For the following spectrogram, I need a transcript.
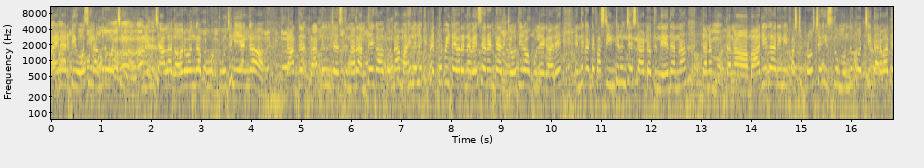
మైనారిటీ ఓసీలు అందరూ వచ్చి ఈయన్ని చాలా గౌరవంగా పూ పూజనీయంగా ప్రార్థ ప్రార్థనలు చేస్తున్నారు. అంతేకాకుండా మహిళలకి పెద్దపీట ఎవరైనా వేశారంటే అది జ్యోతిరావు పూలే గారే. ఎందుకంటే ఫస్ట్ ఇంటి నుంచే స్టార్ట్ అవుతుంది. ఏదన్నా తన తన భార్య గారిని ఫస్ట్ ప్రోత్సహిస్తూ ముందుకొచ్చి తర్వాత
